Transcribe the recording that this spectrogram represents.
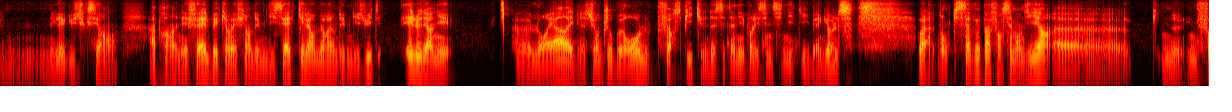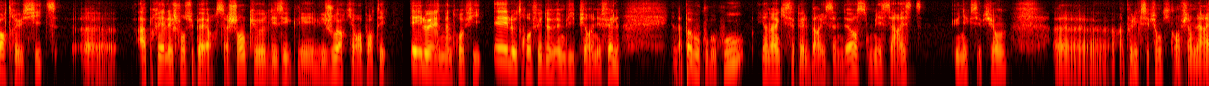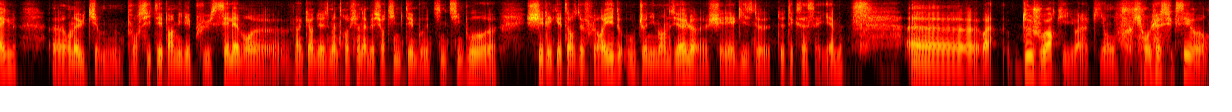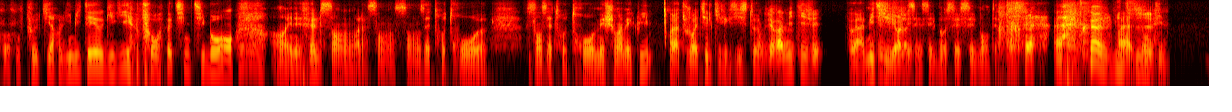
il a eu du succès en, après un NFL, Baker Mayfield en 2017, Keller Murray en 2018 et le dernier euh, lauréat est bien sûr Joe Burrow, le first pick de cette année pour les Cincinnati Bengals. Voilà, donc ça ne veut pas forcément dire une, forte réussite après l'échelon supérieur, sachant que les, joueurs qui ont remporté et le Heisman Trophy et le trophée de MVP en NFL, il n'y en a pas beaucoup, beaucoup. Il y en a un qui s'appelle Barry Sanders, mais ça reste une exception, euh, un peu l'exception qui confirme la règle. Euh, on a eu, pour citer parmi les plus célèbres euh, vainqueurs du Heisman Trophy, on a bien sûr Tim Tebow, chez les Gators de Floride ou Johnny Manziel chez les Aggies de, de Texas A&M. Euh, voilà, deux joueurs qui, voilà, qui, ont, qui ont eu un succès, euh, on peut dire limité, euh, Guigui, pour Tim Thibault en, NFL, sans, voilà, sans, sans, être trop, sans être trop méchant avec lui. Voilà, toujours est-il qu'il existe. On dira mitigé. Voilà, mitigé, voilà, c'est le, le, bon terme. voilà, donc,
